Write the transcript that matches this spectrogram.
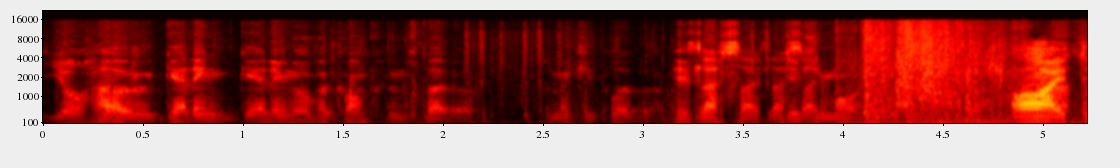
you're happy. No, getting getting overconfident is better. It makes you clever. He's left side, left Gives side. you more. Oh, I tagged.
